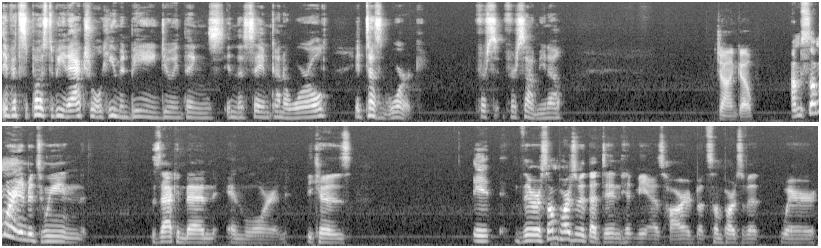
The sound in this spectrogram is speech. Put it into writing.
if it's supposed to be an actual human being doing things in the same kind of world, it doesn't work for for some, you know. John, go. I'm somewhere in between Zach and Ben and Lauren because it there are some parts of it that didn't hit me as hard, but some parts of it where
